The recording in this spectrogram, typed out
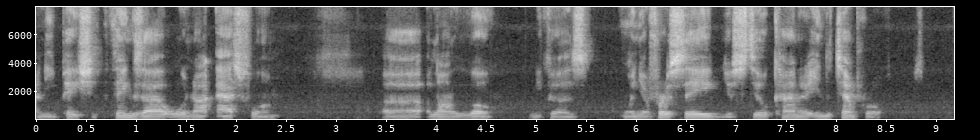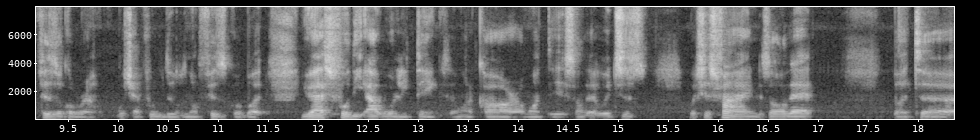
I need patience. Things I would not ask for him uh, long ago because when you're first saved, you're still kind of in the temporal, physical realm, which I proved there was no physical. But you ask for the outwardly things. I want a car. I want this. that, which is, which is fine. It's all that. But uh,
